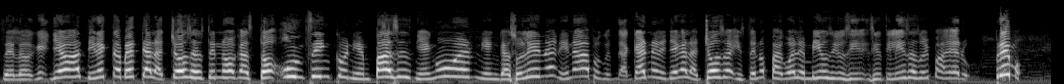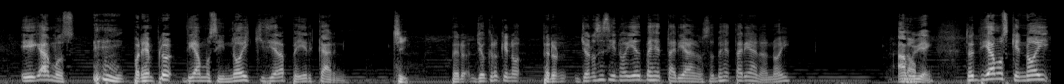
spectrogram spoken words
se lo lleva directamente a la choza. Usted no gastó un 5 ni en pases, ni en Uber, ni en gasolina, ni nada, porque la carne le llega a la choza y usted no pagó el envío si, si- si utiliza Soy Pajero. Primo. Y digamos, por ejemplo, digamos, si Noy quisiera pedir carne. Pero yo creo que no, pero yo no sé si Noy es vegetariano, ¿es vegetariana, Noy? Ah, No. muy bien. Entonces, digamos que Noy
